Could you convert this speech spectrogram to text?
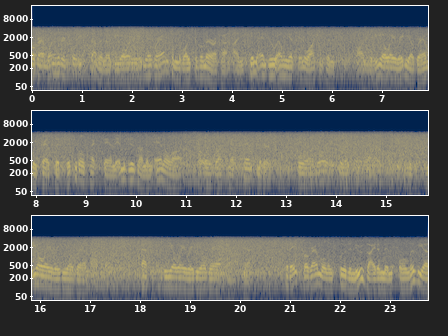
program 147 of VOA Radiogram from the Voice of America. I'm Kim Andrew Elliott in Washington. On the VOA Radiogram, we transmit digital text and images on an analog or broadcast transmitter. For more information about our topic, visit voaradiogram.net. That's voaradiogram.net. Today's program will include a news item in Olivia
